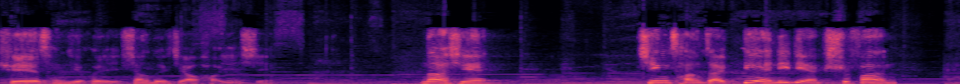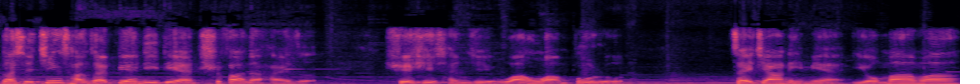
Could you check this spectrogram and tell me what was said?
学业成绩会相对较好一些。那些经常在便利店吃饭、那些经常在便利店吃饭的孩子，学习成绩往往不如在家里面由妈妈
